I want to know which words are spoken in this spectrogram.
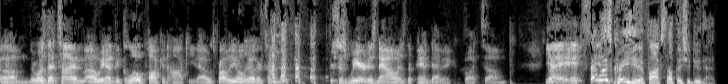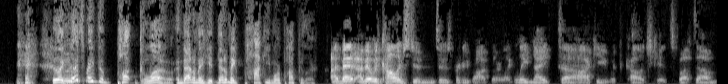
Um, there was that time uh, we had the glow puck in hockey. That was probably the only other time that just as weird as now as the pandemic. But um, yeah, it's that it's, was crazy that Fox thought they should do that. They're like, was, let's make the puck glow, and that'll make it that'll make hockey more popular. I bet I bet with college students it was pretty popular, like late night uh, hockey with the college kids. But um,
